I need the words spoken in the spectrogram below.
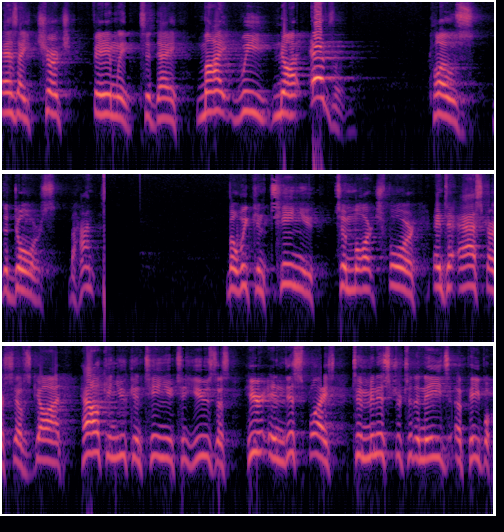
as a church family today might we not ever close the doors behind us. But we continue to march forward and to ask ourselves, God, how can you continue to use us here in this place to minister to the needs of people?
